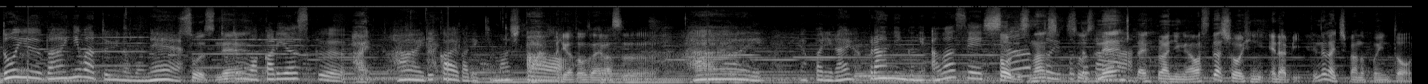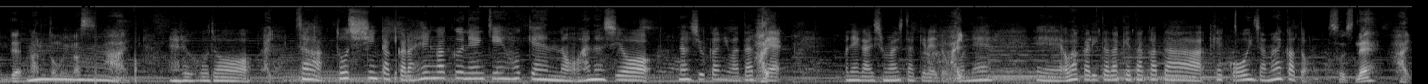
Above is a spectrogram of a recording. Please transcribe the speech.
どういう場合にはというのもねそうですね。とても分かりやすく、はい、はい、理解ができました。ありがとうございます。はい。やっぱりライフプランニングに合わせたそうですということがそうです。ね。ライフプランニングに合わせた商品選びっていうのが一番のポイントであると思います。はい。なるほど、はい、さあ投資信託から変額年金保険のお話を何週間にわたってお願いしましたけれどもね、はい、えー、お分かりいただけた方結構多いんじゃないかとそうですね。はい。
